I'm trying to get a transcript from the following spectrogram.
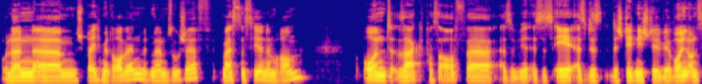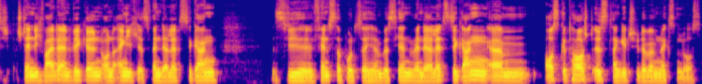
Und dann ähm, spreche ich mit Robin, mit meinem Sous-Chef, meistens hier in dem Raum, und sag, pass auf, äh, also wir, es ist eh, also das, das steht nicht still. Wir wollen uns ständig weiterentwickeln und eigentlich ist, wenn der letzte Gang das ist wie Fensterputzer hier ein bisschen. Wenn der letzte Gang ähm, ausgetauscht ist, dann geht's wieder beim nächsten los.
